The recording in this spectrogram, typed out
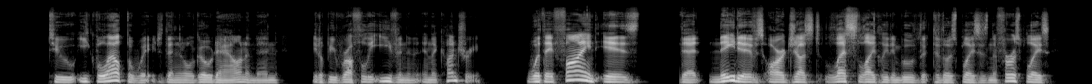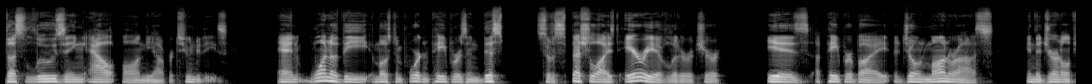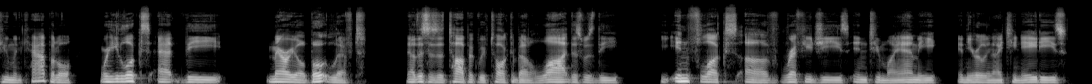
to equal out the wage. Then it'll go down and then it'll be roughly even in, in the country. What they find is that natives are just less likely to move to those places in the first place, thus losing out on the opportunities. And one of the most important papers in this sort of specialized area of literature is a paper by Joan Monras in the Journal of Human Capital, where he looks at the Mariel boat lift. Now, this is a topic we've talked about a lot. This was the, the influx of refugees into Miami in the early 1980s.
